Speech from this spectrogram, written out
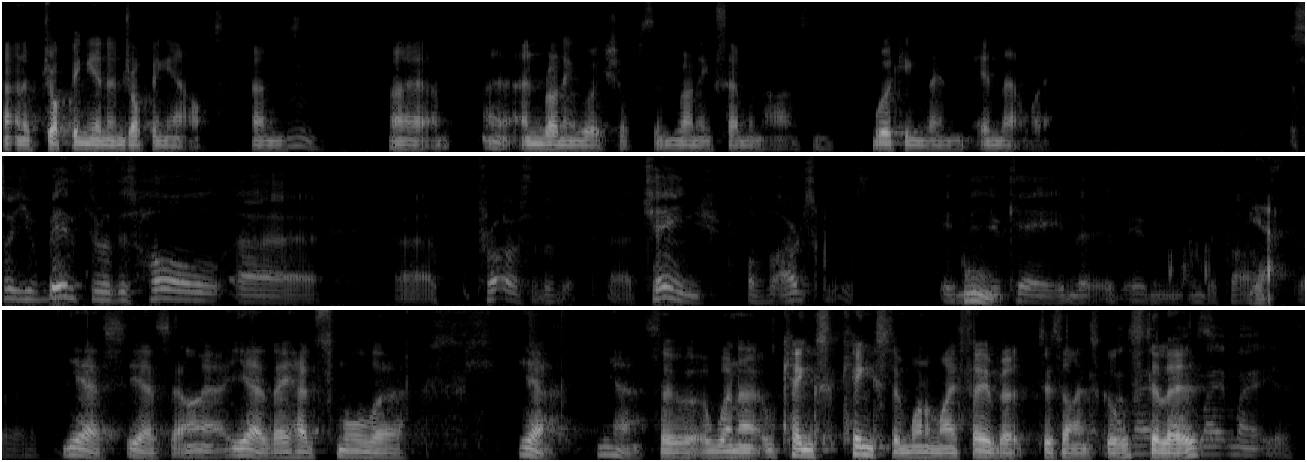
kind of dropping in and dropping out and, mm. uh, and running workshops and running seminars and working then in that way. So you've been through this whole uh, uh, pro, sort of uh, change of art schools in the mm. UK in the in, in the past. Yeah. Uh, yes, yes, yeah. They had smaller yeah, yeah. So when I, Kings, Kingston, one of my favorite design schools, my, still my, is. My, yes.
